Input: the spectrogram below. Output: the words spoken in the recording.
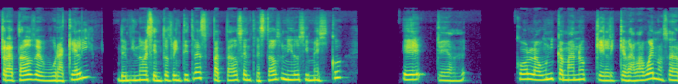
tratados de Burakeli de 1923, pactados entre Estados Unidos y México, eh, que con la única mano que le quedaba bueno, o sea,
